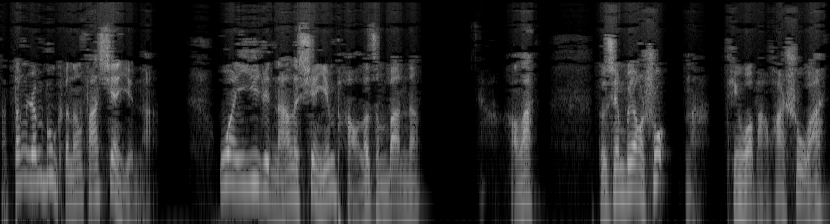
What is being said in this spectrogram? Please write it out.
啊，当然不可能发现银呐，万一这拿了现银跑了怎么办呢？好了，都先不要说，那听我把话说完。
